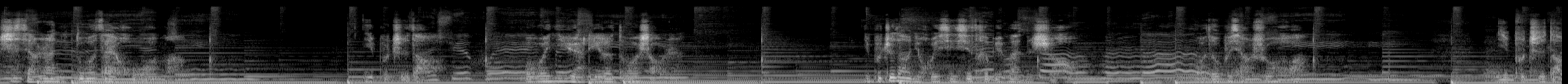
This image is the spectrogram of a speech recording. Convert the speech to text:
是想让你多在乎我吗？你不知道我为你远离了多少人？你不知道你回信息特别慢的时候，我都不想说话。你不知道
